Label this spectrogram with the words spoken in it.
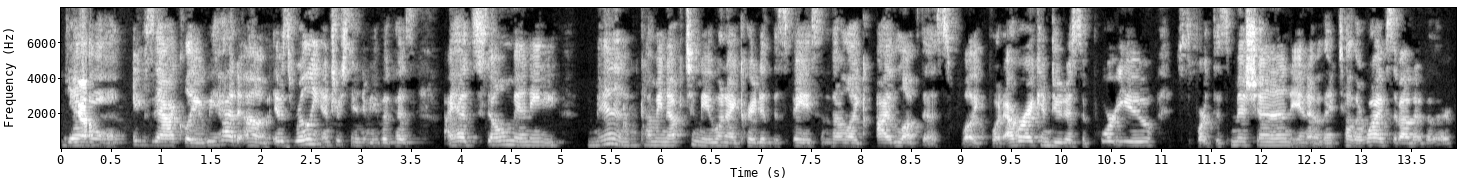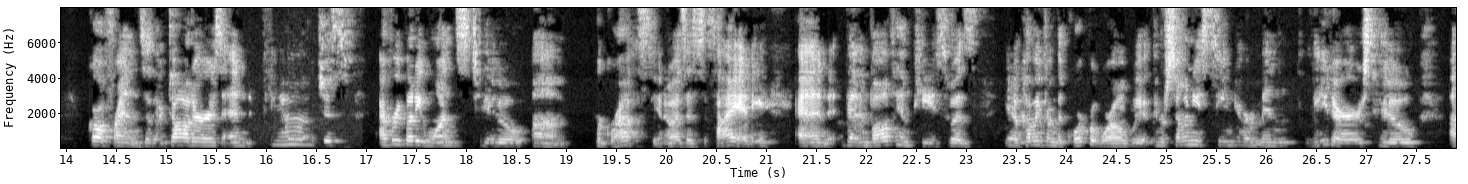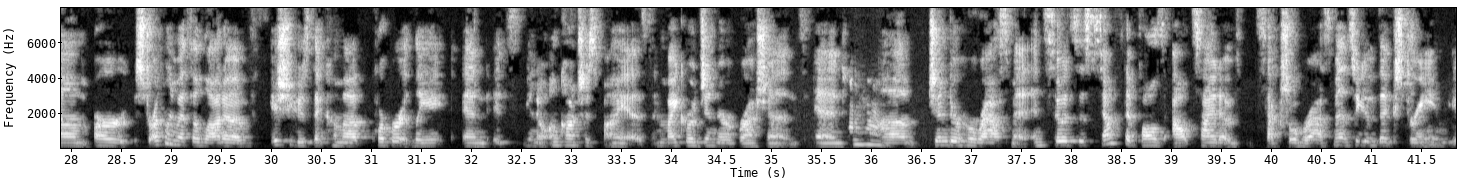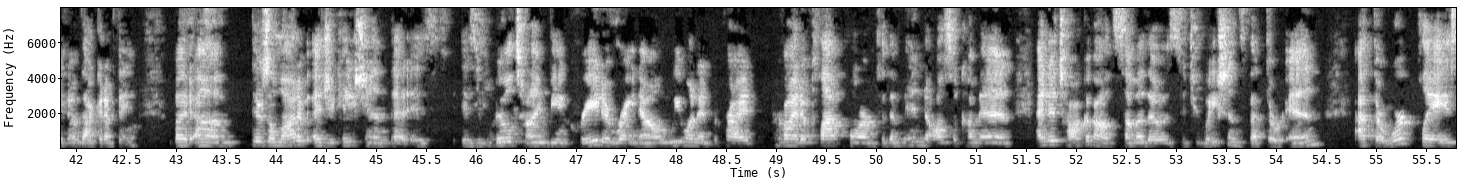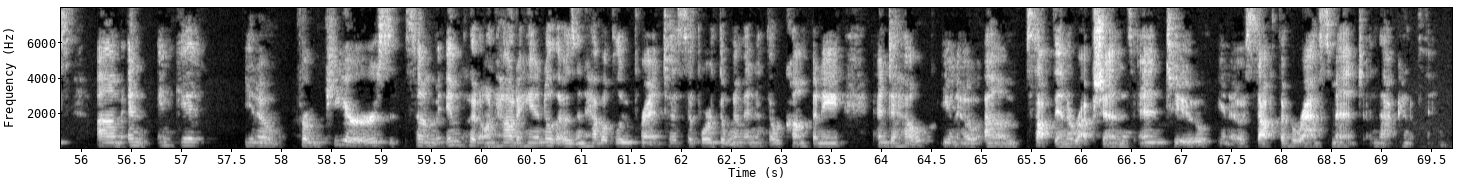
yeah, exactly. We had um, it was really interesting to me because I had so many men coming up to me when I created the space and they're like, I love this. Like whatever I can do to support you, support this mission, you know, they tell their wives about it or their girlfriends or their daughters and yeah. just everybody wants to um, progress, you know, as a society. And the Evolve Him piece was you know, coming from the corporate world, we, there's so many senior men leaders who um, are struggling with a lot of issues that come up corporately, and it's you know unconscious bias and micro gender aggressions and mm-hmm. um, gender harassment, and so it's the stuff that falls outside of sexual harassment. So you have the extreme, you know, that kind of thing. But um, there's a lot of education that is is real time being creative right now. And we wanted to provide, provide a platform for the men to also come in and to talk about some of those situations that they're in at their workplace um, and, and get, you know, from peers some input on how to handle those and have a blueprint to support the women in their company and to help, you know, um, stop the interruptions and to, you know, stop the harassment and that kind of thing.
